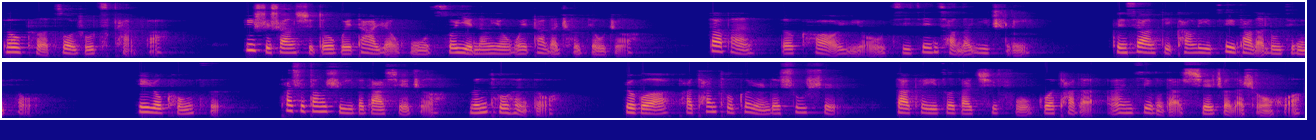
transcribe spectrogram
都可做如此看法。历史上许多伟大人物，所以能有伟大的成就者，大半都靠有极坚强的意志力，肯向抵抗力最大的路径走。例如孔子。他是当时一个大学者，门徒很多。如果他贪图个人的舒适，大可以坐在曲阜过他的安静的学者的生活。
